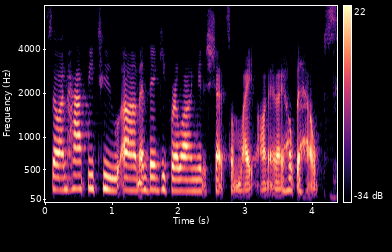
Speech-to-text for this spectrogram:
So I'm happy to, um, and thank you for allowing me to shed some light on it. I hope it helps.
